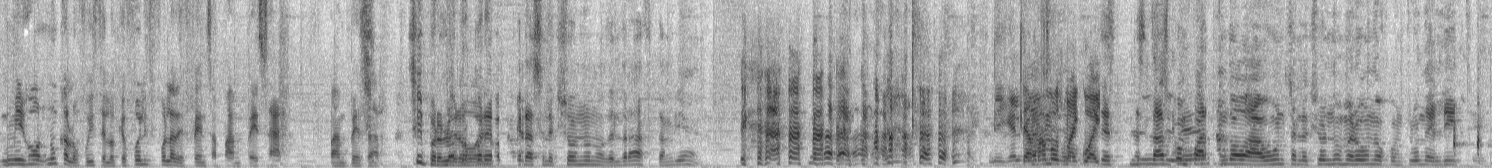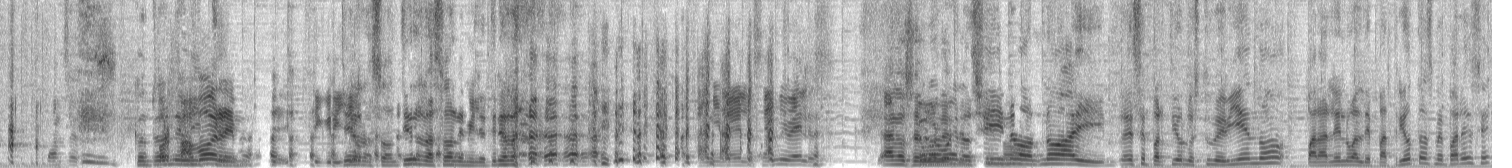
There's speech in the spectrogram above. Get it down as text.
Mi hijo, nunca lo fuiste, lo que fue elite fue la defensa, para empezar, para empezar. Sí, pero el Pero otro bueno. coreback era selección 1 del draft también. Miguel Te amamos. Mike White. Te, te estás comparando a un selección número uno contra un elite. Entonces, Contra Por un favor, elite. eh, Tienes razón, tienes razón, Emilio, tienes razón. Hay niveles, hay niveles. ya no se Pero bueno, sí, no, no hay. Ese partido lo estuve viendo, paralelo al de Patriotas, me parece.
